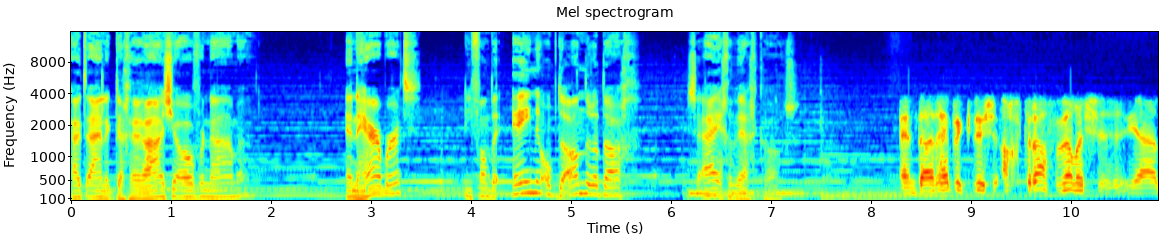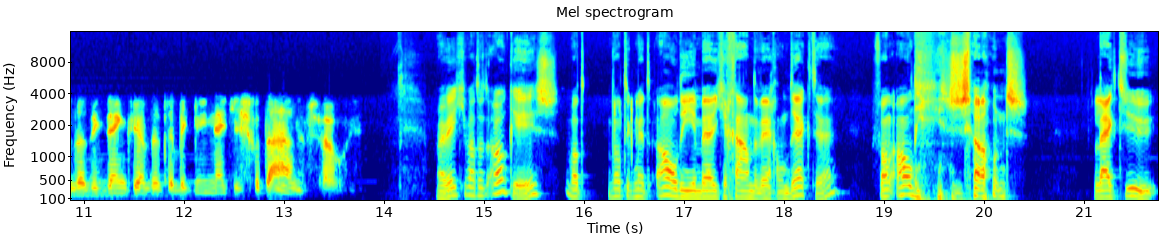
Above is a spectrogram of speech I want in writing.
uiteindelijk de garage overnamen. En Herbert, die van de ene op de andere dag zijn eigen weg koos. En daar heb ik dus achteraf wel eens, uh, ja, dat ik denk, ja, dat heb ik niet netjes gedaan of zo. Maar weet je wat het ook is? Wat, wat ik met al die een beetje gaandeweg ontdekte. Van al die zoons lijkt u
